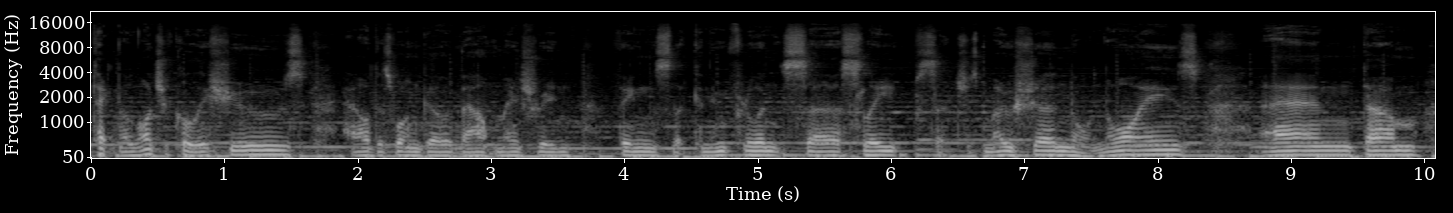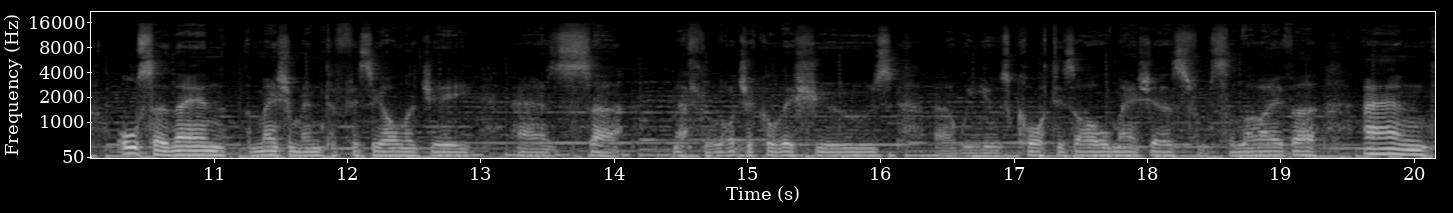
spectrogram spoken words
technological issues. How does one go about measuring things that can influence uh, sleep, such as motion or noise? And um, also then the measurement of physiology has uh, methodological issues, uh, we use cortisol measures from saliva, and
